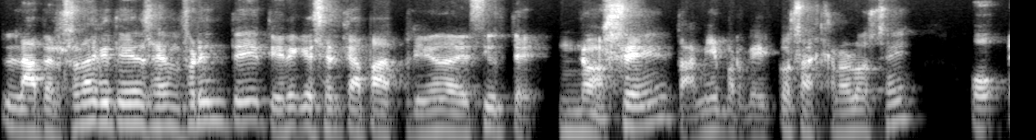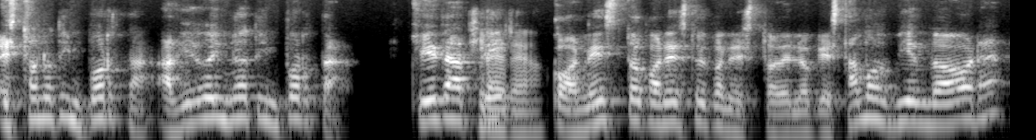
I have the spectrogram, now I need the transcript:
la persona que tienes enfrente tiene que ser capaz primero de decirte, no sé, también porque hay cosas que no lo sé, o esto no te importa, a día de hoy no te importa. Quédate con esto, con esto y con esto. De lo que estamos viendo ahora,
